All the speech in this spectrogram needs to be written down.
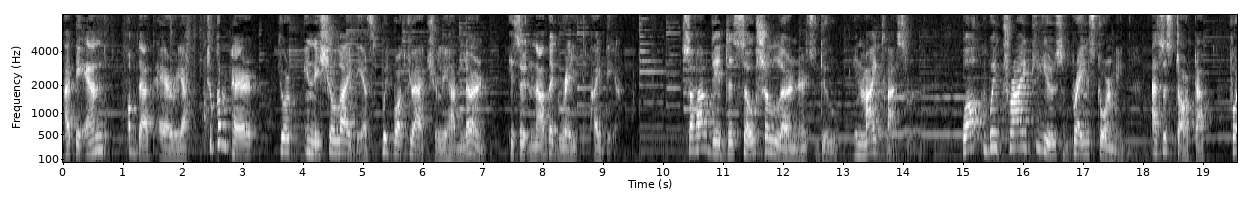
at the end of that area to compare your initial ideas with what you actually have learned is another great idea. So, how did the social learners do in my classroom? Well, we tried to use brainstorming as a startup for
